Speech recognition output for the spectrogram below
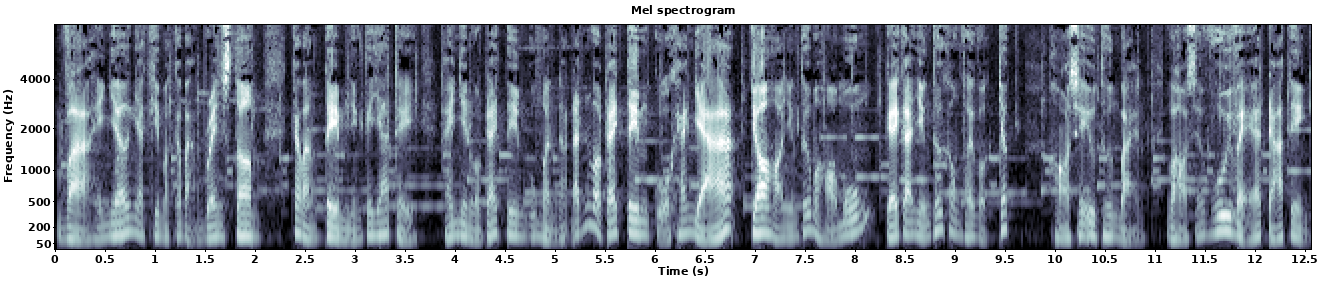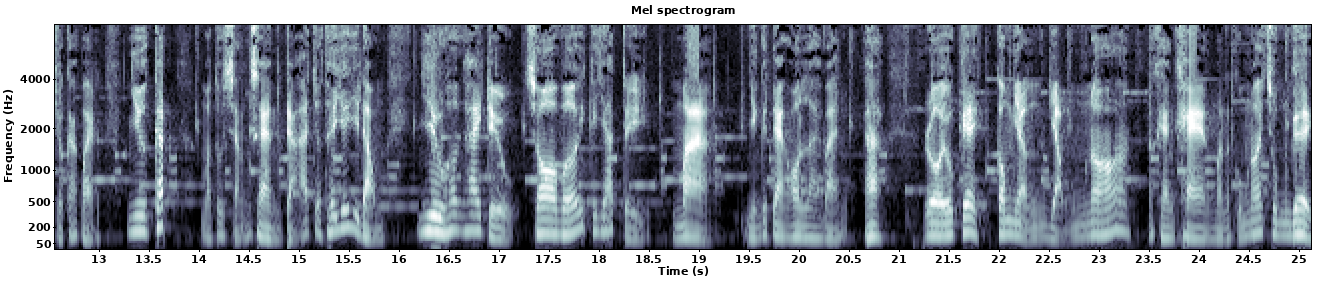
Và hãy nhớ nha khi mà các bạn brainstorm các bạn tìm những cái giá trị hãy nhìn vào trái tim của mình đánh vào trái tim của khán giả cho họ những thứ mà họ muốn kể cả những thứ không phải vật chất họ sẽ yêu thương bạn và họ sẽ vui vẻ trả tiền cho các bạn. Như cách mà tôi sẵn sàng trả cho thế giới di động nhiều hơn 2 triệu so với cái giá trị mà những cái trang online bán. Ha, rồi ok, công nhận giọng nó nó khàn khàn mà nó cũng nói sung ghê.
